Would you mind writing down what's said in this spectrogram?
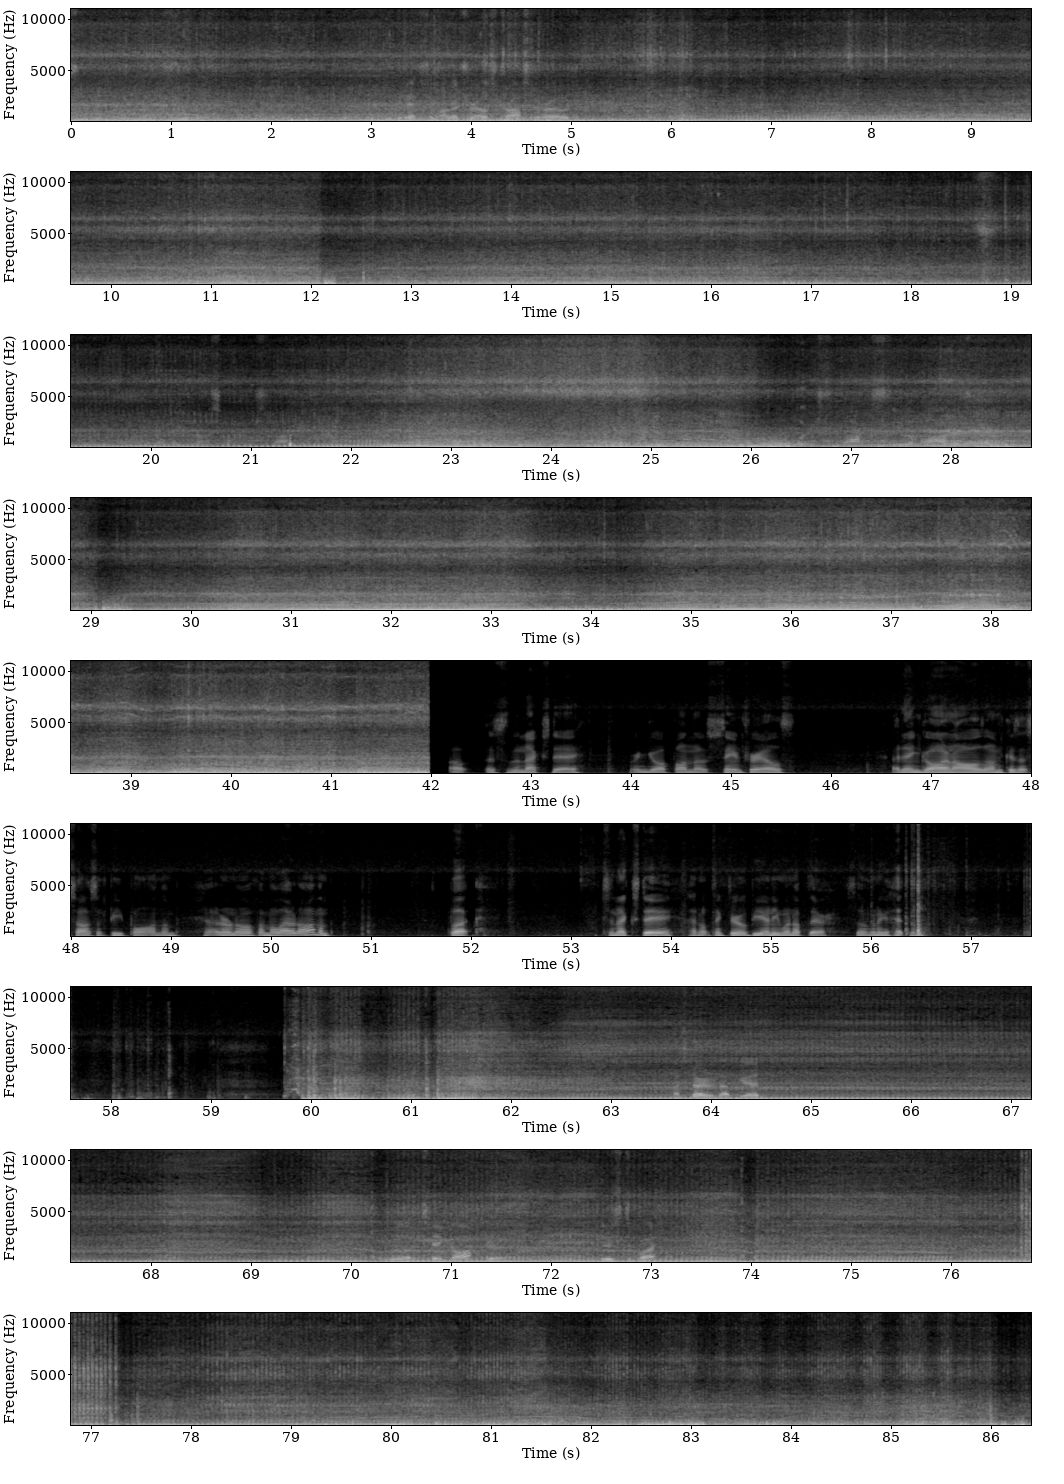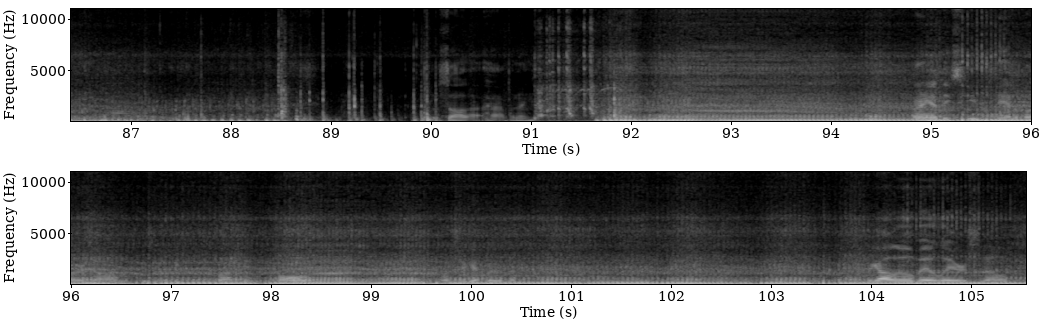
We can hit some other trails across the road. Nobody crossing this spot. Holy fuck, see the water there? Oh, this is the next day. We're gonna go up on those same trails. I didn't go on all of them because I saw some people on them. I don't know if I'm allowed on them. But it's the next day. I don't think there will be anyone up there, so I'm gonna hit them. I started up good. Will it take off good? Is the question. Saw that happening. I'm gonna get these huge handlebars on because it'll be fucking cold once we get moving. We got a little bit of layer of snow.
